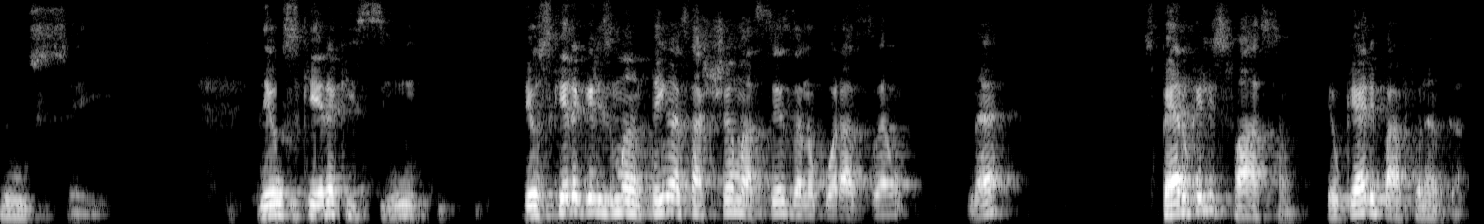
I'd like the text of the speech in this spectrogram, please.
Não sei. Deus queira que sim. Deus queira que eles mantenham essa chama acesa no coração, né? Espero que eles façam. Eu quero ir para a Franca.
